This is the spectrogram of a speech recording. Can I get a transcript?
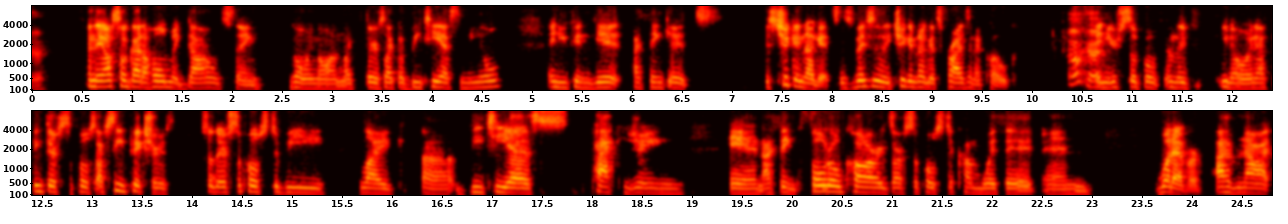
Okay. And they also got a whole McDonald's thing going on. Like there's like a BTS meal, and you can get, I think it's it's chicken nuggets. It's basically chicken nuggets, fries, and a coke. Okay. And you're supposed, and they've, you know, and I think they're supposed. I've seen pictures, so they're supposed to be like uh, BTS packaging, and I think photo cards are supposed to come with it, and whatever. I have not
